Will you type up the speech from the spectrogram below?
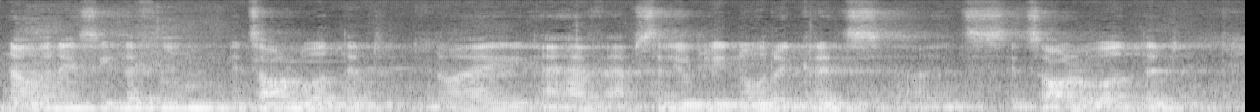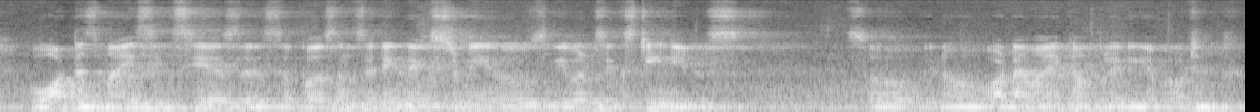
now when I see the film, it's all worth it. You know, I, I have absolutely no regrets. Uh, it's, it's all worth it. What is my six years? There's a person sitting next to me who's given 16 years. So, you know, what am I complaining about?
